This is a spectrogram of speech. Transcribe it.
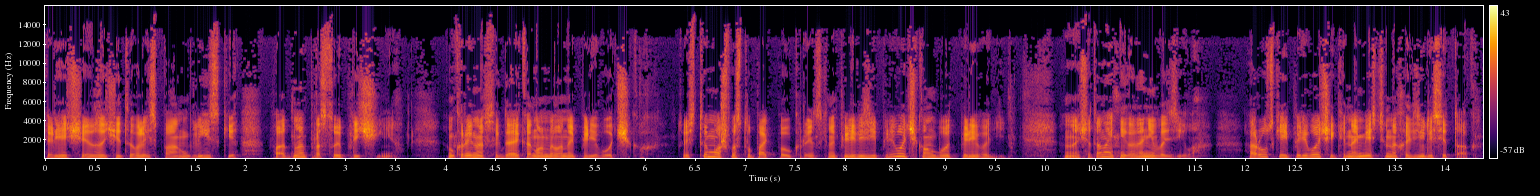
речи зачитывались по-английски по одной простой причине. Украина всегда экономила на переводчиках. То есть ты можешь выступать по-украински, но перевези переводчика, он будет переводить. Значит, она их никогда не возила. А русские переводчики на месте находились и так.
